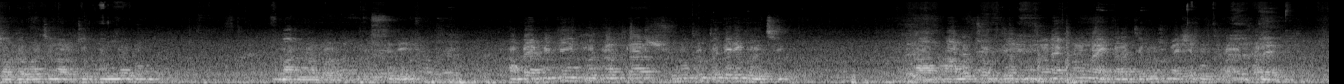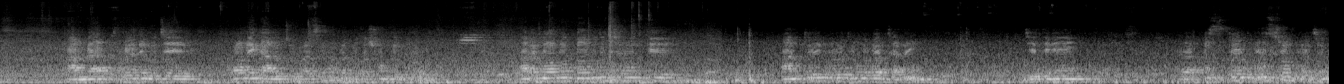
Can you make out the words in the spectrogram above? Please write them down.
সরকার বলেছেন আলোচক বৃন্দ এবং মাননীয় উপস্থিতি আমরা এমনিতেই প্রোগ্রামটা শুরু করতে দেরি করেছি। আর আলোচক দুজন এখনও নাই, তারা যে কোনো সময় এসে পড়তে পারেন। ফলে আমরা ধরে নেব যে অনেক আলোচক আছে আমরা কথা সংক্ষেপ করব। আমি মোহাম্মদ মাহমুদুজ্জামানকে আন্তরিকভাবে ধন্যবাদ জানাই যে তিনি বিস্তর পরিশ্রম করেছেন।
